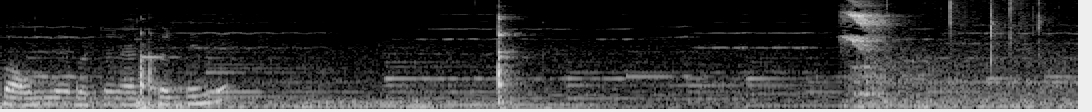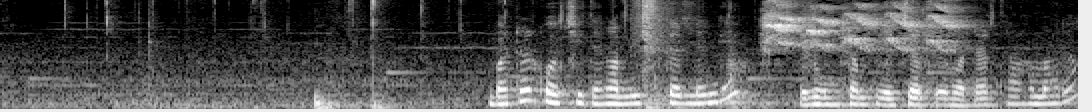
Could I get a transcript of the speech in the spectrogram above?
बाउल में बटर ऐड कर देंगे। बटर को अच्छी तरह मिक्स कर लेंगे। रूम टेम्परेचर पे बटर था हमारा।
